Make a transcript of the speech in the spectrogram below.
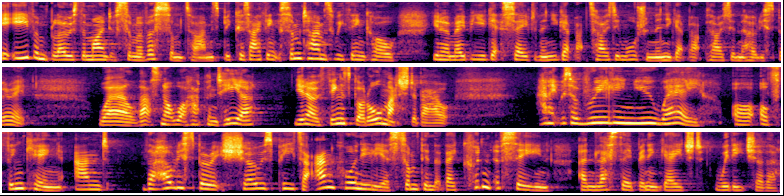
it even blows the mind of some of us sometimes because I think sometimes we think, oh, you know, maybe you get saved and then you get baptized in water and then you get baptized in the Holy Spirit. Well, that's not what happened here. You know, things got all mashed about. And it was a really new way of, thinking. And the Holy Spirit shows Peter and Cornelius something that they couldn't have seen unless they'd been engaged with each other.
